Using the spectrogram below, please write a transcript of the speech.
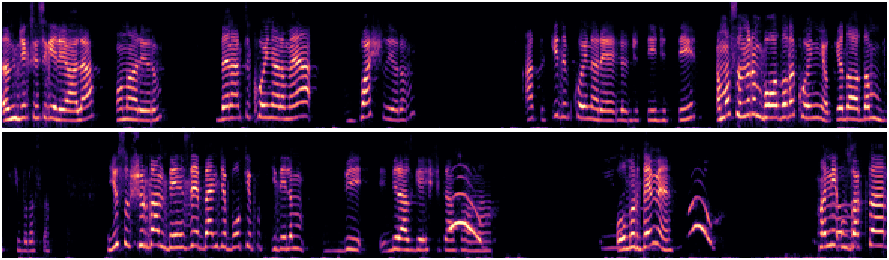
örümcek sesi geliyor hala. Onu arıyorum. Ben artık coin aramaya başlıyorum. Artık gidip coin arayacağım ciddi ciddi. Ama sanırım bu adada coin yok. Ya da ada mı ki burası? Yusuf şuradan denize bence bot yapıp gidelim bir biraz geçtikten sonra. Olur değil mi? Hani uzakta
